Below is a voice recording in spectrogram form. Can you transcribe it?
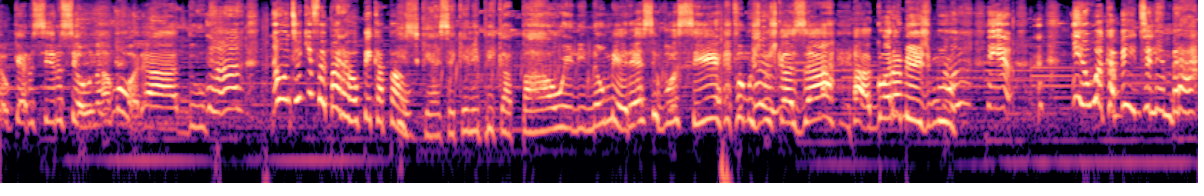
Eu quero ser o seu namorado. Ah, onde é que foi parar o pica-pau? Esquece aquele pica-pau, ele não merece você. Vamos nos casar agora mesmo. Eu, eu acabei de lembrar.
